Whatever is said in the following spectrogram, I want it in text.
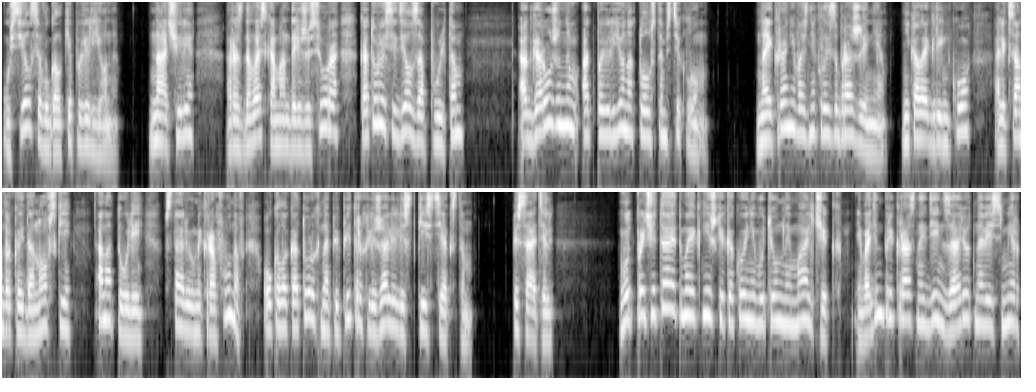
уселся в уголке павильона. Начали, раздалась команда режиссера, который сидел за пультом, отгороженным от павильона толстым стеклом. На экране возникло изображение. Николай Гринько, Александр Кайдановский, Анатолий встали у микрофонов, около которых на пюпитрах лежали листки с текстом. Писатель. Вот прочитает мои книжки какой-нибудь умный мальчик и в один прекрасный день заорет на весь мир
